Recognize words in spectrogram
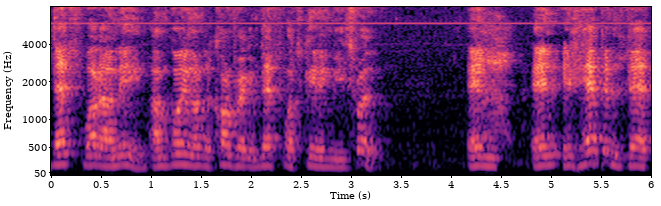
That's what I mean. I'm going on the contract and that's what's getting me through. And, and it happens that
